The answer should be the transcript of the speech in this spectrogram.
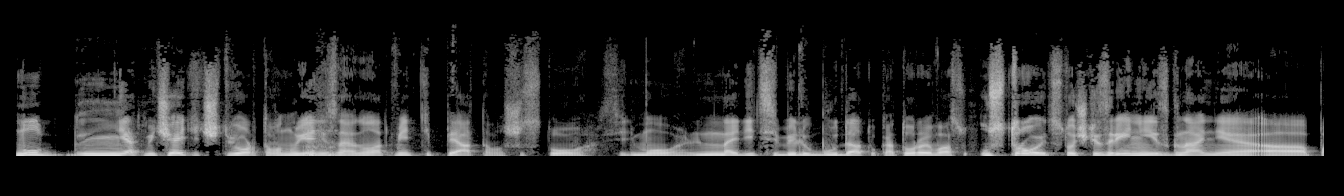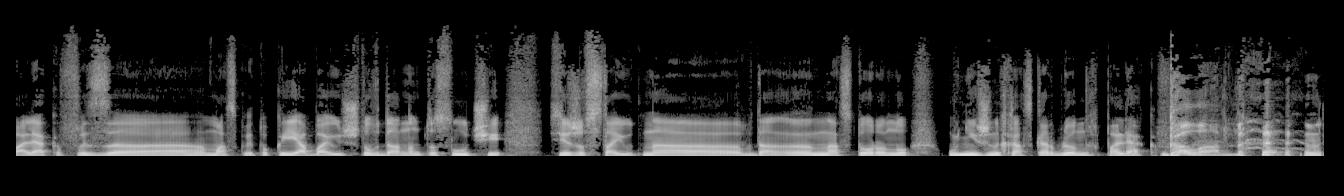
Ну, не отмечайте четвертого, ну, я не знаю, ну, отметьте пятого, шестого, седьмого. Найдите себе любую дату, которая вас устроит с точки зрения изгнания э, поляков из э, Москвы. Только я боюсь, что в данном-то случае все же встают на, в, на сторону униженных оскорбленных поляков. Да ладно.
